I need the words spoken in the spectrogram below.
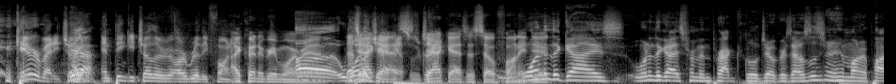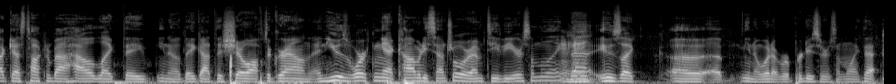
care about each other Yeah. and think each other are really funny. I couldn't agree more, man. Uh, That's one- That's why Jackass. Jackass was great. Jackass is so funny. one dude. of the guys one of the guys from impractical jokers. I was listening to him on a podcast talking about how like they you know they got this show off the ground and he was working at comedy central or mtv or something like that. He was like uh, a, you know whatever producer or something like that.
